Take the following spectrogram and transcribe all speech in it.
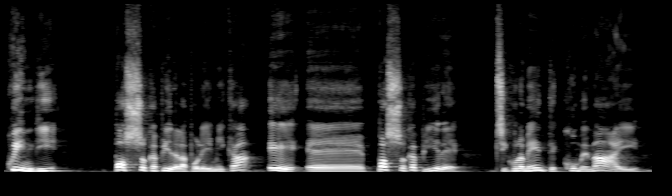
Quindi posso capire la polemica e eh, posso capire sicuramente come mai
